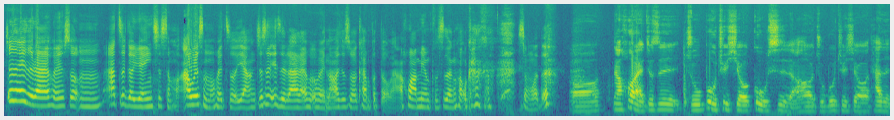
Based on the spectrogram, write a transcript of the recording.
就是一直来来回说，嗯啊，这个原因是什么啊？为什么会这样？就是一直来来回回，然后就说看不懂啊，画面不是很好看啊 什么的。哦，那后来就是逐步去修故事，然后逐步去修他的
